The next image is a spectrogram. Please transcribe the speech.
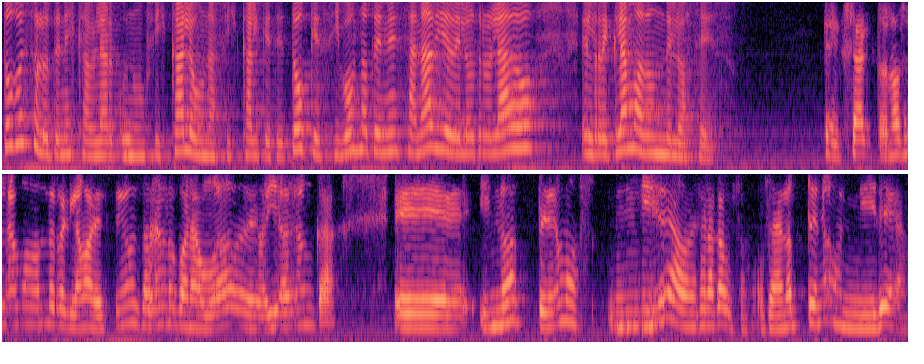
Todo eso lo tenés que hablar con un fiscal o una fiscal que te toque. Si vos no tenés a nadie del otro lado, el reclamo a dónde lo haces. Exacto, no sabemos dónde reclamar. Estuvimos hablando con abogados de Bahía Blanca eh, y no tenemos ni idea de dónde está la causa. O sea, no tenemos ni idea.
